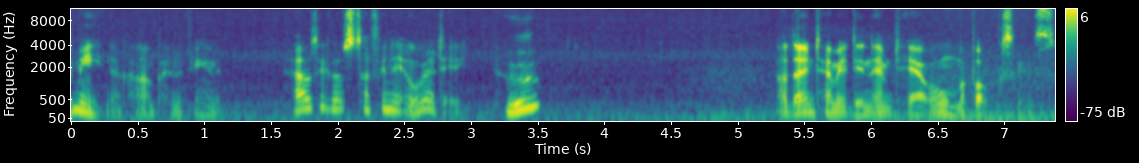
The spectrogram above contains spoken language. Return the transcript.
You mean I can't put anything in it? How's it got stuff in it already? Who? Oh, don't tell me it didn't empty out all my boxes.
